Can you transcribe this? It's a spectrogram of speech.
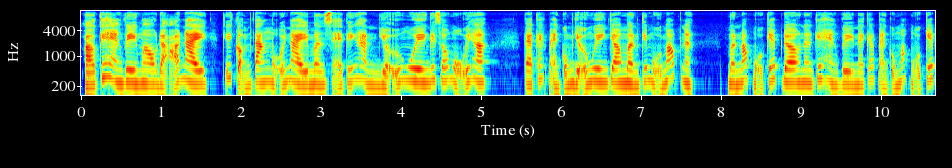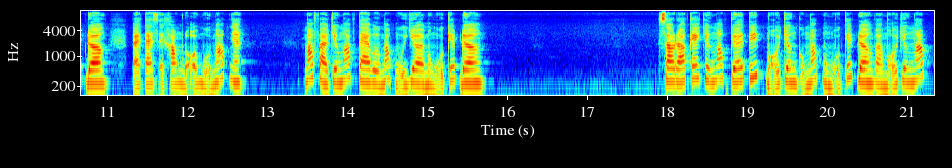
Ở cái hàng viền màu đỏ này, cái cụm tăng mũi này mình sẽ tiến hành giữ nguyên cái số mũi ha. Và các bạn cũng giữ nguyên cho mình cái mũi móc nè mình móc mũi kép đơn nên cái hàng viền này các bạn cũng móc mũi kép đơn và ta sẽ không đổi mũi móc nha. Móc vào chân móc ta vừa móc mũi dời một mũi kép đơn. Sau đó các chân móc kế tiếp, mỗi chân cũng móc một mũi kép đơn vào mỗi chân móc.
